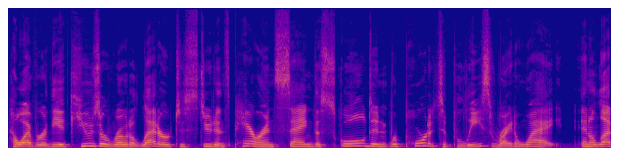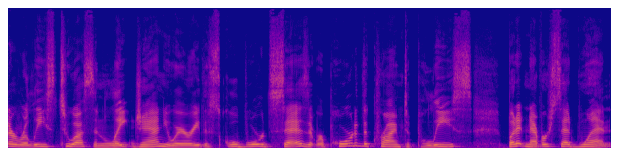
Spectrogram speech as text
However, the accuser wrote a letter to students' parents saying the school didn't report it to police right away. In a letter released to us in late January, the school board says it reported the crime to police, but it never said when.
